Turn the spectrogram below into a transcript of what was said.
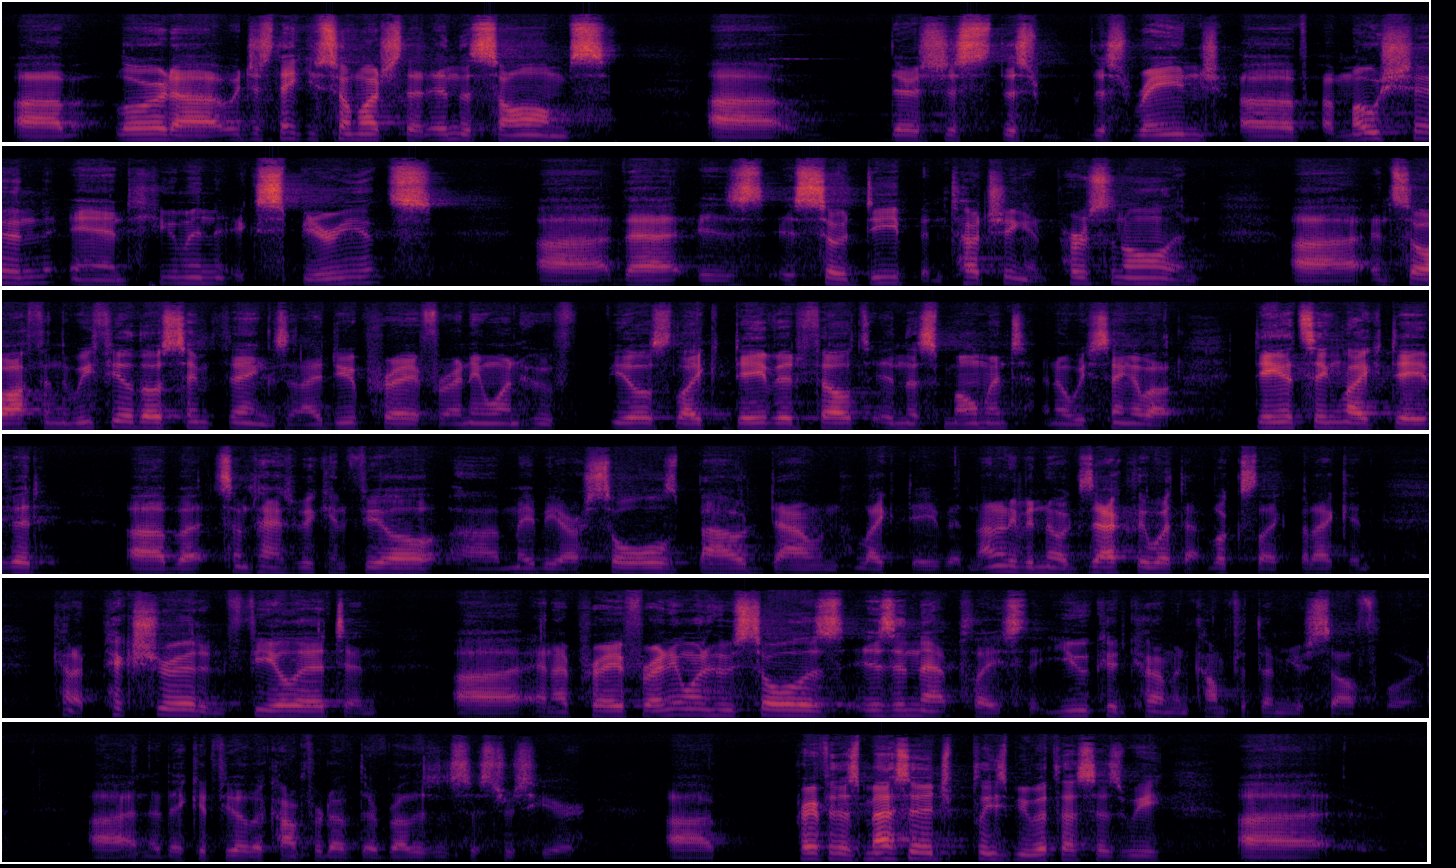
Uh, Lord, uh, we just thank you so much that in the Psalms, uh, there's just this, this range of emotion and human experience uh, that is, is so deep and touching and personal. And, uh, and so often we feel those same things. And I do pray for anyone who feels like David felt in this moment. I know we sang about dancing like David. Uh, but sometimes we can feel uh, maybe our souls bowed down like David. And I don't even know exactly what that looks like, but I can kind of picture it and feel it. And, uh, and I pray for anyone whose soul is, is in that place that you could come and comfort them yourself, Lord, uh, and that they could feel the comfort of their brothers and sisters here. Uh, pray for this message. Please be with us as we, uh,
